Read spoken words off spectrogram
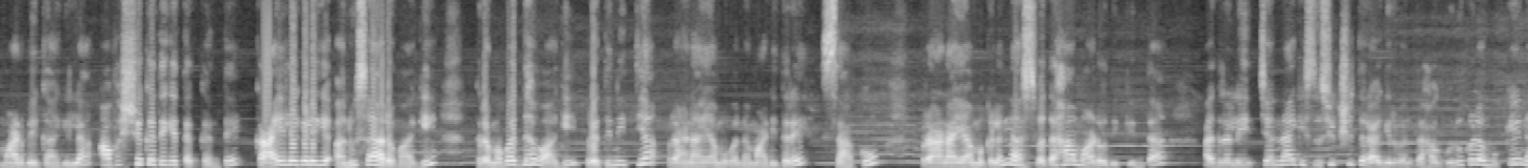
ಮಾಡಬೇಕಾಗಿಲ್ಲ. ಅವಶ್ಯಕತೆಗೆ ತಕ್ಕಂತೆ ಕಾಯಿಲೆಗಳಿಗೆ ಅನುಸಾರವಾಗಿ ಕ್ರಮಬದ್ಧವಾಗಿ ಪ್ರತಿನಿತ್ಯ ಪ್ರಾಣಾಯಾಮವನ್ನು ಮಾಡಿದರೆ ಸಾಕು. ಪ್ರಾಣಾಯಾಮಗಳನ್ನು ಸ್ವತಃ ಮಾಡೋದಕ್ಕಿಂತ ಅದರಲ್ಲಿ ಚೆನ್ನಾಗಿ ಸುಶಿಕ್ಷಿತರಾಗಿರುವಂತಹ ಗುರುಗಳ ಮುಖೇನ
